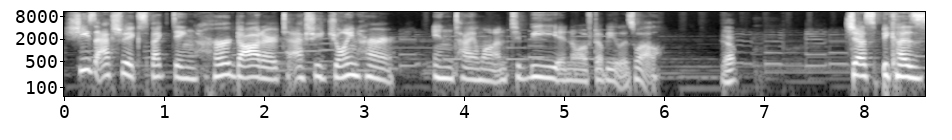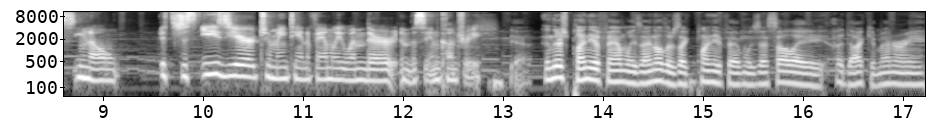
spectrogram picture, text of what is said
She's actually expecting her daughter to actually join her in Taiwan to be an OFW as well. Yep. Just because, you know, it's just easier to maintain a family when they're in the same country. yeah and there's plenty of families i know there's like plenty of families i saw a, a documentary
